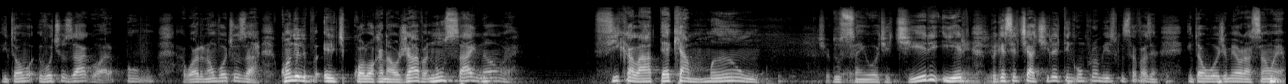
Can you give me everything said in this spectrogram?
Então eu vou te usar agora. Pum, agora eu não vou te usar. Quando ele, ele te coloca na aljava, não sai, não, velho. Fica lá até que a mão Tipo, do Senhor te tire e ele. Entendi. Porque se ele te atira, ele tem compromisso com o que você está fazendo. Então hoje a minha oração é.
